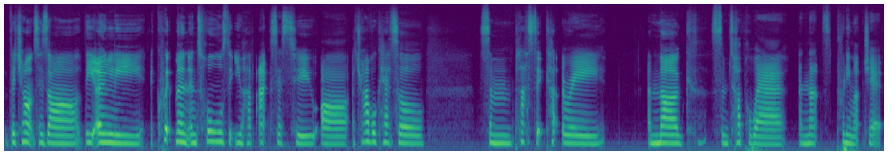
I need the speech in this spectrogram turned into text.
the chances are the only equipment and tools that you have access to are a travel kettle, some plastic cutlery, a mug, some Tupperware, and that's pretty much it.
